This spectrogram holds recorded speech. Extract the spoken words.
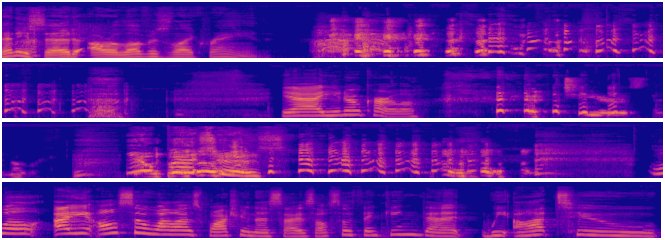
then he said, "Our love is like rain." yeah, you know Carlo. Tears in the rain. You bitches! Well, I also, while I was watching this, I was also thinking that we ought to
